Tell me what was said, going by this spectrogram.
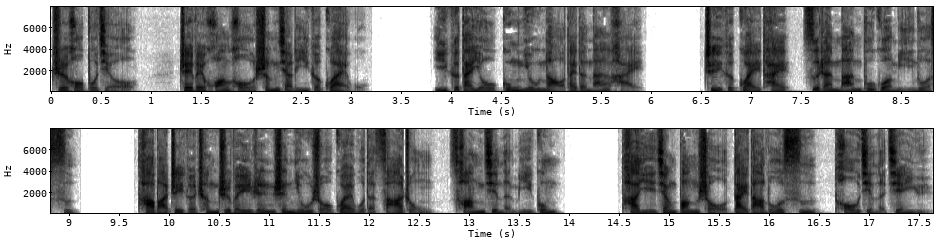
之后不久，这位皇后生下了一个怪物，一个带有公牛脑袋的男孩。这个怪胎自然瞒不过米诺斯。他把这个称之为“人身牛首怪物”的杂种藏进了迷宫，他也将帮手戴达罗斯投进了监狱。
